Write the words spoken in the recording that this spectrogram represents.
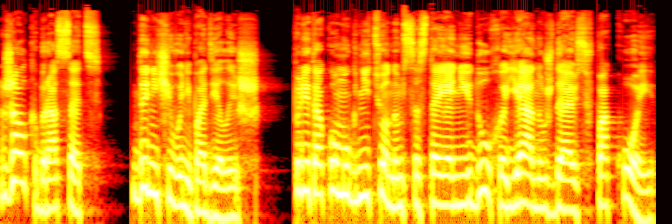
Жалко бросать, да ничего не поделаешь. При таком угнетенном состоянии духа я нуждаюсь в покое.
